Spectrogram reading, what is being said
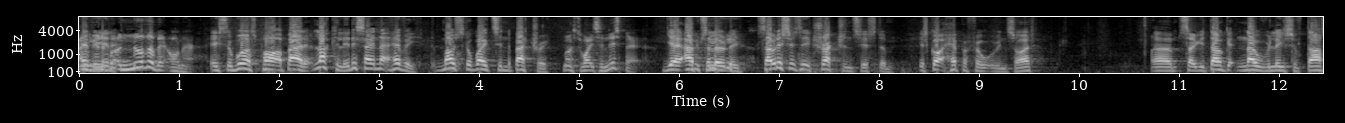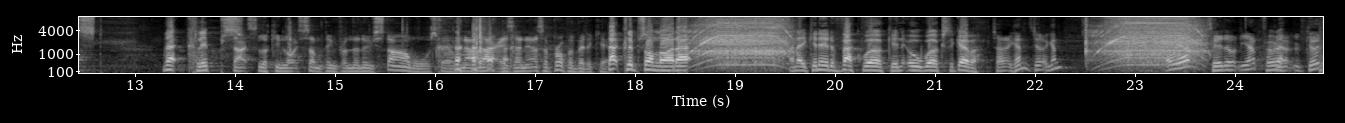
And you're going to put innit? another bit on it. It's the worst part about it. Luckily, this ain't that heavy. Most of the weight's in the battery. Most of the weight's in this bit. Yeah, absolutely. so this is the extraction system. It's got a HEPA filter inside, um, so you don't get no release of dust. That clips. That's looking like something from the new Star Wars film. Now that is, and that's a proper bit of kit. that clips on like that, and they can hear the vac working. It all works together. Say that again. Do it again. Oh yeah. See it? Yep. That. yep, Good.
